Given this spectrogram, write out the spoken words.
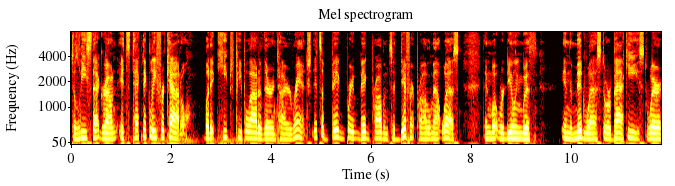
to lease that ground. It's technically for cattle, but it keeps people out of their entire ranch. It's a big, big, big problem. It's a different problem out west than what we're dealing with in the Midwest or back east, where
